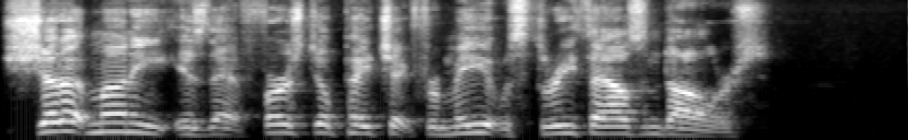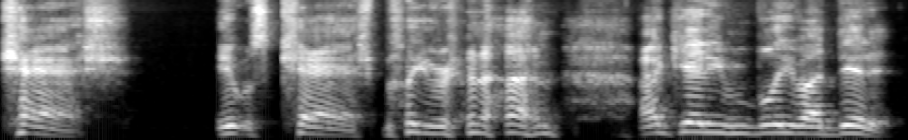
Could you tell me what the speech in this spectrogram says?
Shut up money is that first deal paycheck. For me, it was three thousand dollars, cash. It was cash. Believe it or not, I can't even believe I did it.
